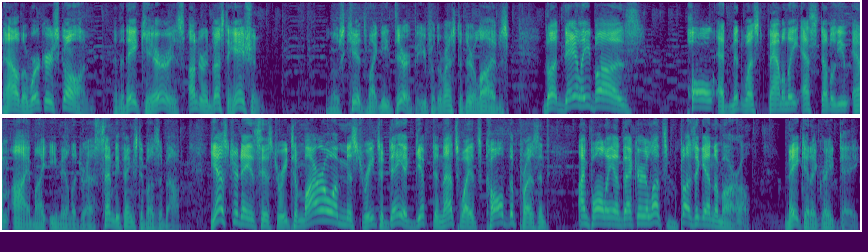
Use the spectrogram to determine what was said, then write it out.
Now the worker's gone and the daycare is under investigation. And those kids might need therapy for the rest of their lives. The Daily Buzz. Paul at Midwest Family, SWMI, my email address. Send me things to buzz about. Yesterday's history, tomorrow a mystery, today a gift, and that's why it's called the present. I'm Paul Layendecker. Let's buzz again tomorrow. Make it a great day.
